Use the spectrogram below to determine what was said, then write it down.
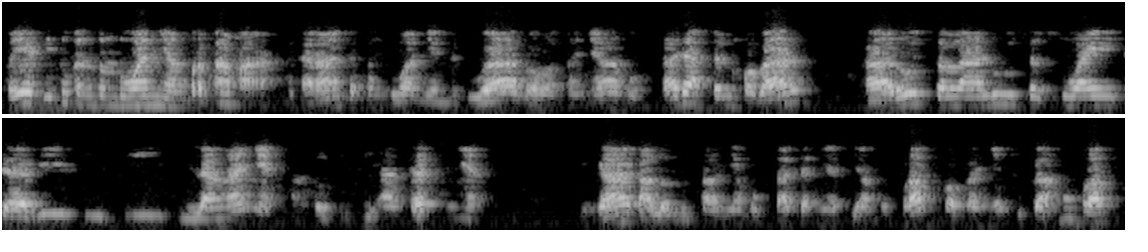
Baik, itu ketentuan yang pertama. Sekarang ketentuan yang kedua bahwasanya mubtada dan khabar harus selalu sesuai dari sisi bilangannya atau sisi adatnya. Sehingga kalau misalnya muktadanya dia mufrad, khobarnya juga mufrad.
